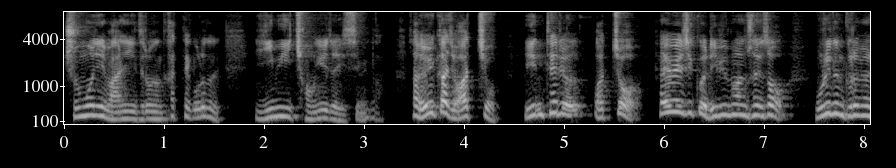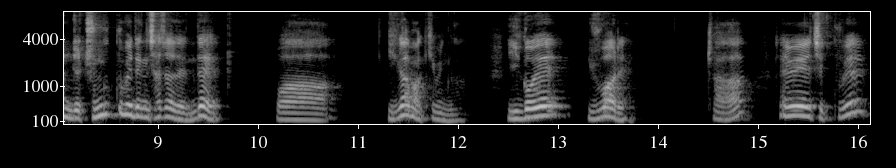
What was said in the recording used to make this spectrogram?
주문이 많이 들어오는 카테고리는 이미 정해져 있습니다. 자, 여기까지 왔죠. 인테리어 왔죠. 해외 직구 리뷰 만수에서 우리는 그러면 이제 중국 구매 등 찾아야 되는데 와 기가 막힙니다. 이거의 URL 자 해외 직구의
